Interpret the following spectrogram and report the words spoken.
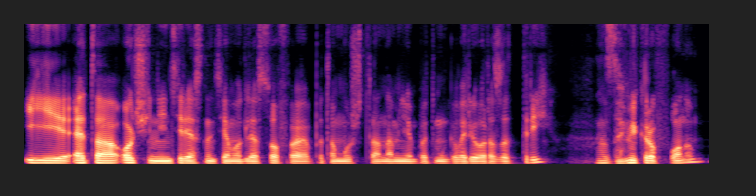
И это очень интересная тема для Софы, потому что она мне об этом говорила раза три за микрофоном.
